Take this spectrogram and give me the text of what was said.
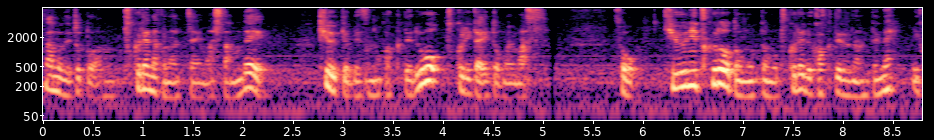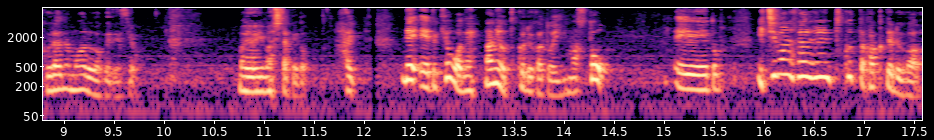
なのでちょっとあの作れなくなっちゃいましたので急遽別のカクテルを作りたいと思います。そう急に作ろうと思っても作れるカクテルなんてねいくらでもあるわけですよ。迷いましたけど。はい。で、えー、と今日はね何を作るかと言いますと,、えー、と一番最初に作ったカクテルが、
